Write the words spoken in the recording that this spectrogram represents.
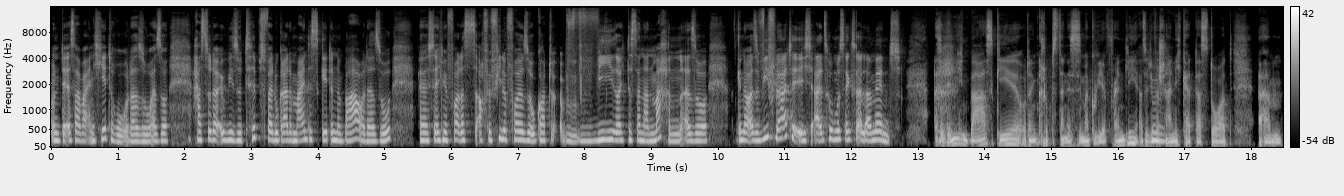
und der ist aber eigentlich hetero oder so. Also hast du da irgendwie so Tipps, weil du gerade meintest, es geht in eine Bar oder so, äh, stelle ich mir vor, das ist auch für viele voll so, oh Gott, wie soll ich das dann dann machen? Also genau, also wie flirte ich als homosexueller Mensch? Also wenn ich in Bars gehe oder in Clubs, dann ist es immer queer-friendly. Also die mhm. Wahrscheinlichkeit, dass dort ähm,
